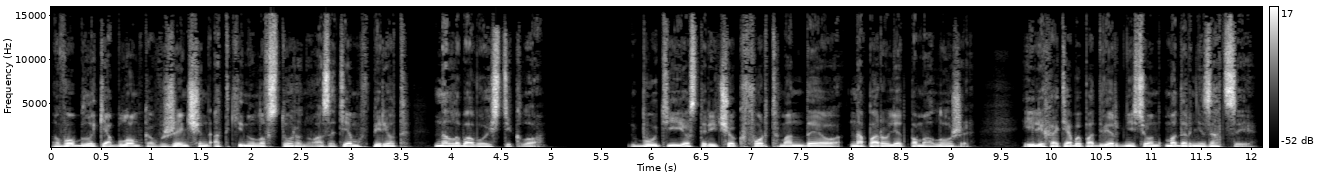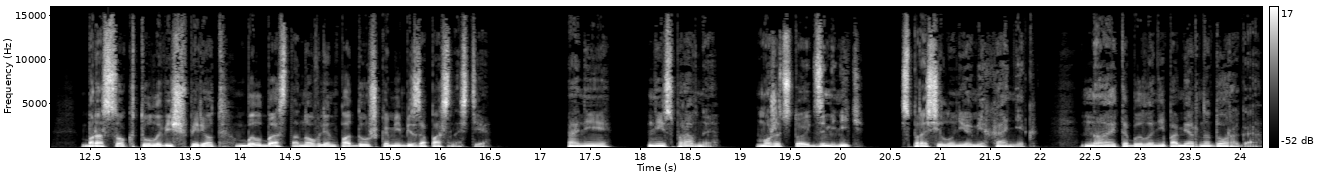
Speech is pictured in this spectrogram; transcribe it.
В облаке обломков женщин откинуло в сторону, а затем вперед на лобовое стекло. Будь ее старичок Форт Мандео на пару лет помоложе, или хотя бы подвергнись он модернизации, бросок туловищ вперед был бы остановлен подушками безопасности. «Они неисправны? Может, стоит заменить?» — спросил у нее механик, но это было непомерно дорого.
